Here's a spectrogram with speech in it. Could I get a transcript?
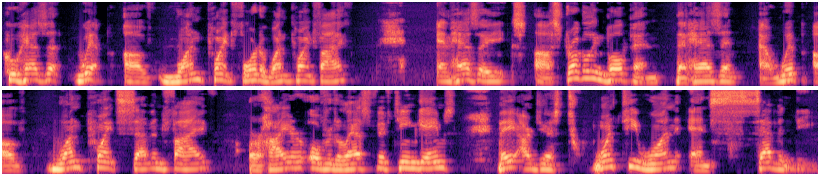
who has a WHIP of 1.4 to 1.5 and has a, a struggling bullpen that has an, a WHIP of 1.75 or higher over the last 15 games, they are just 21 and 70.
